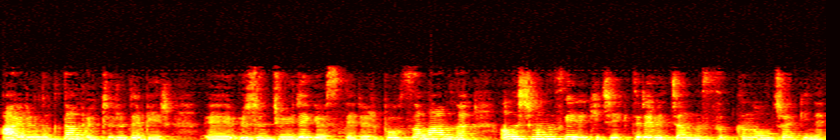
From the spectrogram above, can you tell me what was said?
ayrılıktan ötürü de bir e, üzüntüyü de gösterir. Bu zamanla alışmanız gerekecektir. Evet canınız sıkkın olacak yine.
